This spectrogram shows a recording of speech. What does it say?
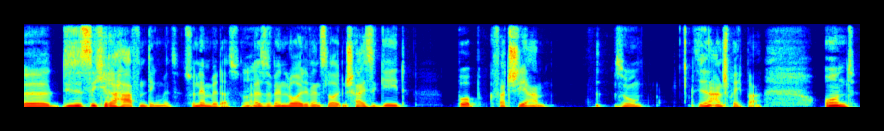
äh, dieses sichere Hafending mit, so nennen wir das. Mhm. Also wenn Leute, wenn es Leuten scheiße geht, Bob, quatsch die an. So, sie sind ansprechbar. Und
